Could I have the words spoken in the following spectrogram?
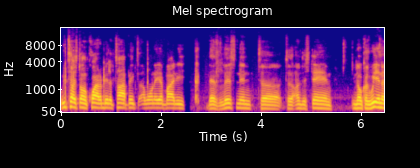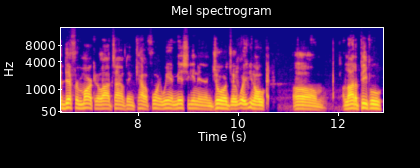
we touched on quite a bit of topics. I want everybody that's listening to to understand, you know, because we're in a different market a lot of times than California. We're in Michigan and in Georgia, where you know, um, a lot of people,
